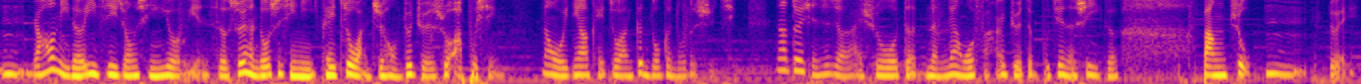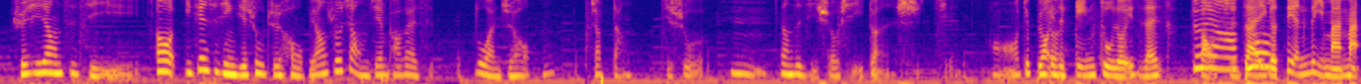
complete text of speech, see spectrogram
嗯然后你的意志力中心又有颜色，所以很多事情你可以做完之后，你就觉得说啊不行，那我一定要可以做完更多更多的事情。那对显示者来说的能量，我反而觉得不见得是一个帮助。嗯对，学习让自己哦，一件事情结束之后，比方说像我们今天 podcast 录完之后，嗯，job done 结束了，嗯让自己休息一段时间。哦，就不用一直盯住，就一直在保持在一个电力满满。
